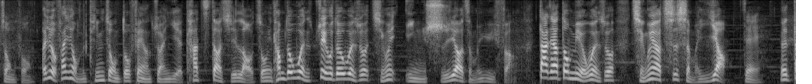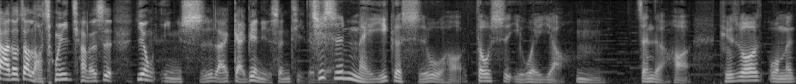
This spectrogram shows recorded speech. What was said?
中风。而且我发现我们听众都非常专业，他知道其实老中医他们都问，最后都问说：“请问饮食要怎么预防？”大家都没有问说：“请问要吃什么药？”对。那大家都知道，老中医讲的是用饮食来改变你的身体，对不对？其实每一个食物哈都是一味药，嗯，真的哈。比如说，我们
